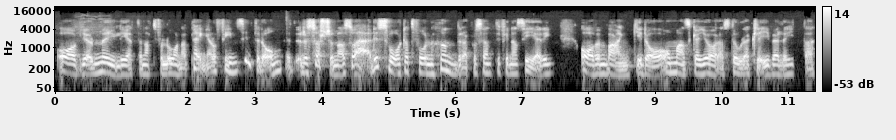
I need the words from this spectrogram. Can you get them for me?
avgör möjligheten att få låna pengar. Och finns inte de resurserna så är det svårt att få en hundraprocentig finansiering av en bank idag om man ska göra stora kliv eller hitta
